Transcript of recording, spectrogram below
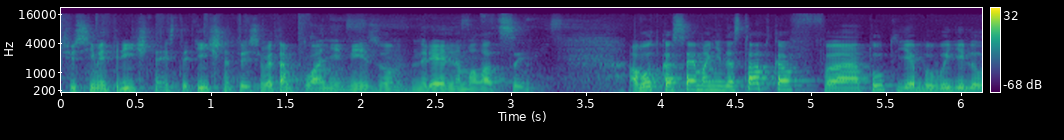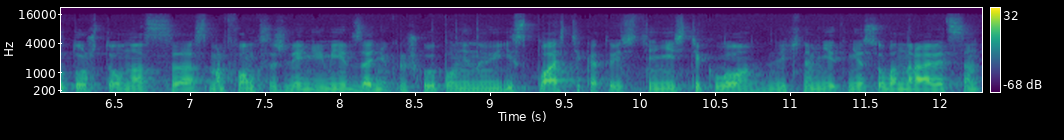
все симметрично, эстетично. То есть в этом плане Meizu реально молодцы. А вот касаемо недостатков, э, тут я бы выделил то, что у нас э, смартфон, к сожалению, имеет заднюю крышку, выполненную из пластика, то есть не стекло. Лично мне это не особо нравится.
